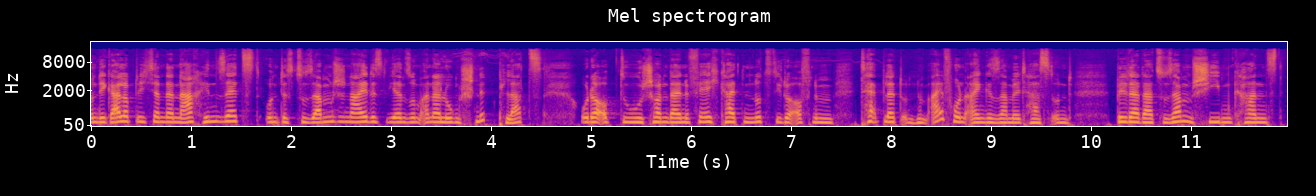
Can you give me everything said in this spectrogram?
Und egal, ob du dich dann danach hinsetzt und das zusammenschneidest wie an so einem analogen Schnittplatz oder ob du schon deine Fähigkeiten nutzt, die du auf einem Tablet und einem iPhone eingesammelt hast und Bilder da zusammenschieben kannst.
